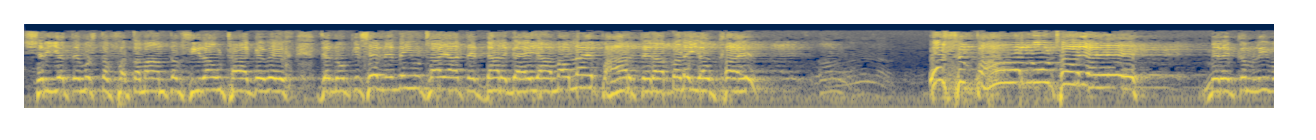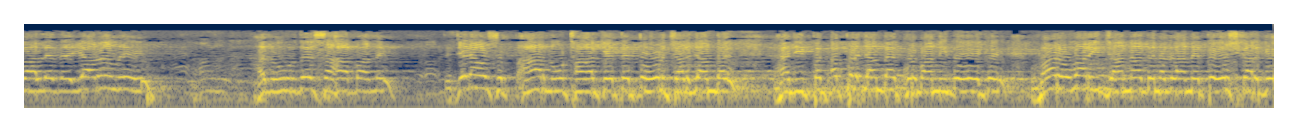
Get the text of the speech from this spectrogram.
شریعت مستفا تمام تفسیر اٹھا کے ویخ جدو کسے نے نہیں اٹھایا تے ڈر گئے، یا مولا پہاڑ تیرا بڑا ہی اوکھا ہے۔ اس پہاڑ اٹھایا میرے کملی والے دے یار نے، حضور دے صحابہ نے جڑا اس پہاڑ اٹھا کے تے توڑ چڑھ جاندہ ہے ہاں جی اپڑ جاندہ ہے، قربانی دے کے وارو واری جانا دے نظرانے پیش کر کے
